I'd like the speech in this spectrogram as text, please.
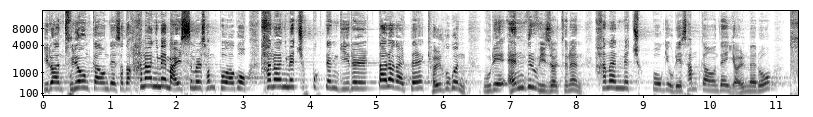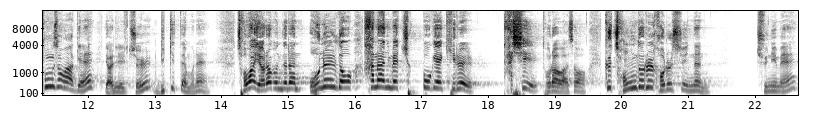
이러한 두려움 가운데서도 하나님의 말씀을 선포하고 하나님의 축복된 길을 따라갈 때 결국은 우리의 end result는 하나님의 축복이 우리의 삶 가운데 열매로 풍성하게 열릴 줄 믿기 때문에 저와 여러분들은 오늘도 하나님의 축복의 길을 다시 돌아와서 그 정도를 걸을 수 있는 주님의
